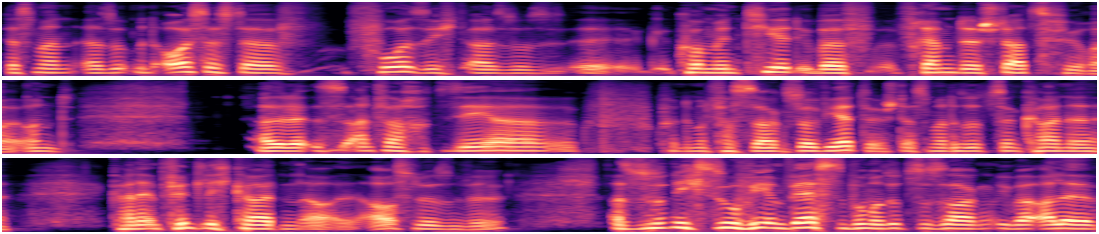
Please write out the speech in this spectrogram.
dass man also mit äußerster Vorsicht also äh, kommentiert über fremde Staatsführer. Und Also das ist einfach sehr, könnte man fast sagen, sowjetisch, dass man da sozusagen keine, keine Empfindlichkeiten auslösen will. Also nicht so wie im Westen, wo man sozusagen über alle,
